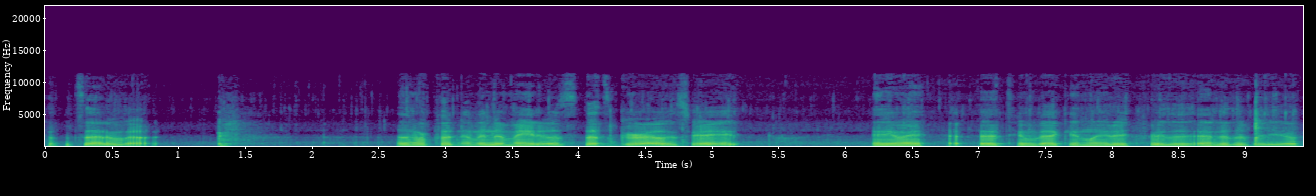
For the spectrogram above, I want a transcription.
What's that about? And we're putting them in tomatoes? That's gross, right? Anyway, uh, tune back in later for the end of the video.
